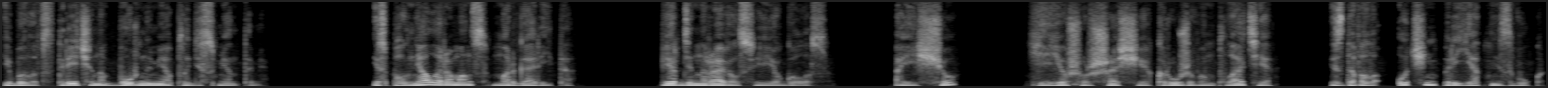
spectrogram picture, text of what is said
и было встречено бурными аплодисментами. Исполняла романс Маргарита. Верди нравился ее голос. А еще ее шуршащее кружевом платье издавало очень приятный звук,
